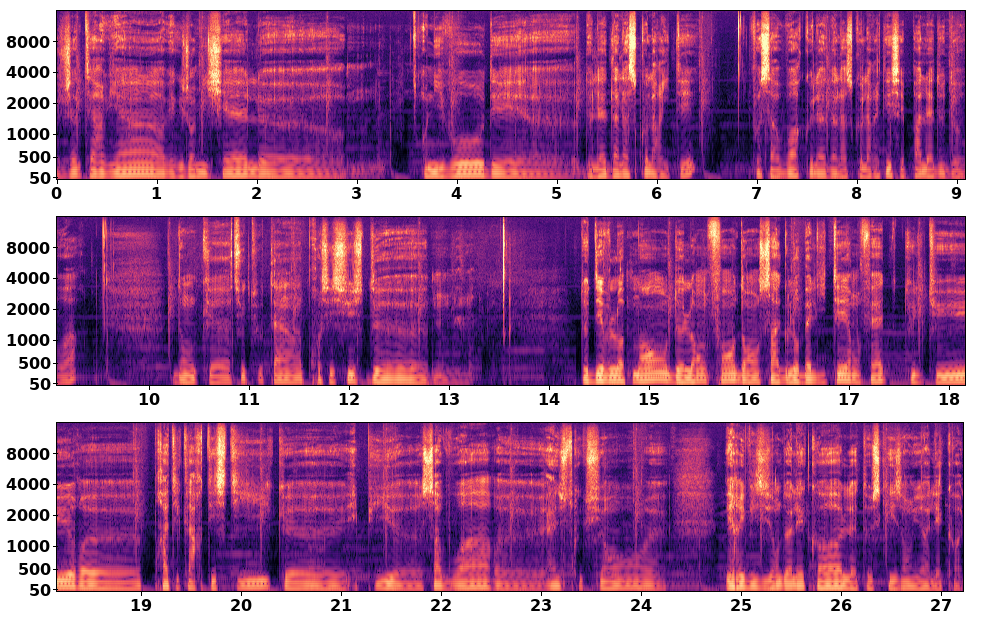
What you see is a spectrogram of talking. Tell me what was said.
J'interviens avec Jean-Michel au niveau de l'aide à la scolarité. Il faut savoir que l'aide à la scolarité, ce n'est pas l'aide de devoir. Donc, c'est tout un processus de, de développement de l'enfant dans sa globalité, en fait, culture, euh, pratique artistique, euh, et puis euh, savoir, instruction, les révisions de l'école, tout ce qu'ils ont eu à l'école.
